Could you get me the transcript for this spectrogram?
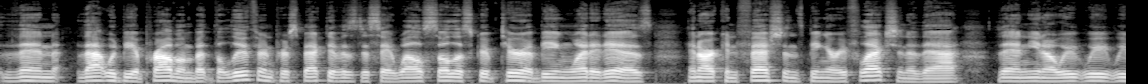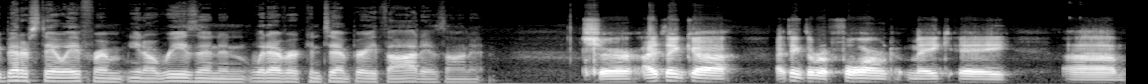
then that would be a problem. But the Lutheran perspective is to say, well, sola scriptura being what it is, and our confessions being a reflection of that, then you know we, we, we better stay away from you know reason and whatever contemporary thought is on it. Sure, I think uh, I think the Reformed make a um,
